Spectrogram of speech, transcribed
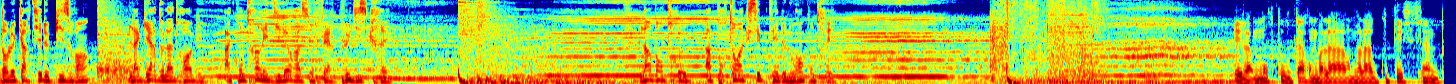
Dans le quartier de Pisevin, la guerre de la drogue a contraint les dealers à se faire plus discrets. L'un d'entre eux a pourtant accepté de nous rencontrer. Et la mort, tôt ou tard, on va la, on va goûter, c'est simple.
